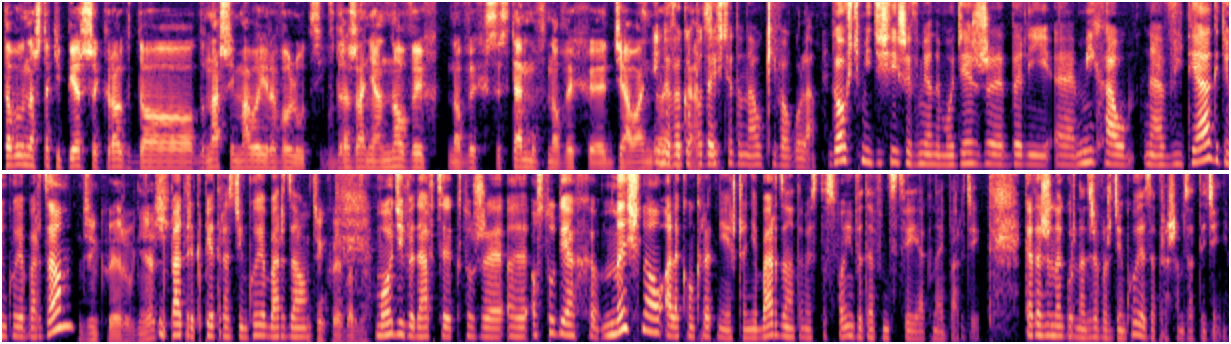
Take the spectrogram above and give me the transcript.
To był nasz taki pierwszy krok do, do naszej małej rewolucji, wdrażania nowych, nowych systemów, nowych e, działań I do nowego edukacji. podejścia do nauki w ogóle. Gośćmi dzisiejszej wymiany młodzieży byli e, Michał Witiak, dziękuję bardzo, Dziękuję również. i Patryk Pietras, dziękuję bardzo. Dziękuję bardzo. Młodzi wydawcy, którzy e, o studiach myślą, ale konkretnie jeszcze nie bardzo, natomiast o swoim wydawnictwie jak najbardziej. Katarzyna Górna-Drzewoż, dziękuję, zapraszam za tydzień.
